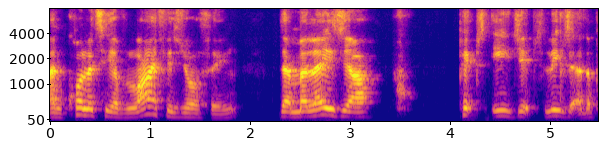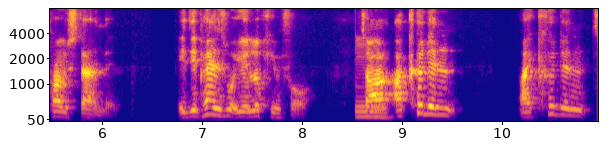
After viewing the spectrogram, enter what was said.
and quality of life is your thing, then Malaysia pips Egypt, leaves it at the post standing. It depends what you're looking for. Mm. So I, I couldn't, I couldn't.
